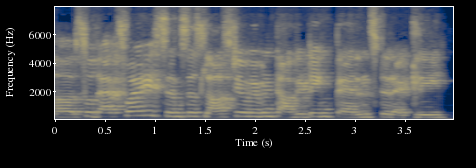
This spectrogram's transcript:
Uh, so that's why since this last year we've been targeting parents directly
